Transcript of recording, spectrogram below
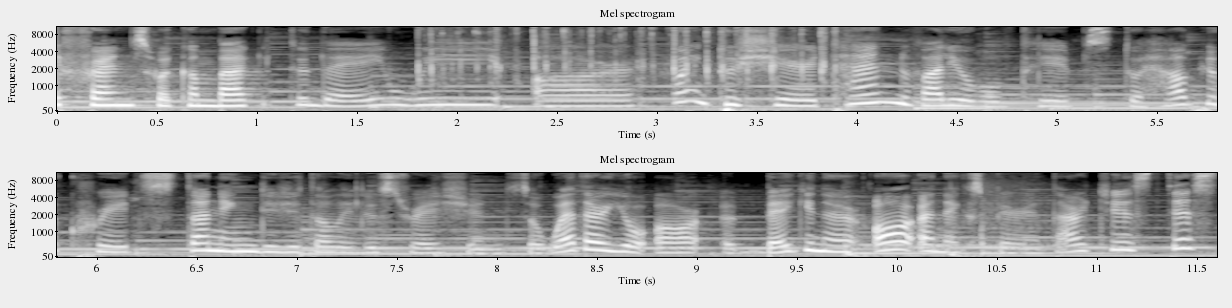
Hey friends, welcome back. Today we are going to share 10 valuable tips to help you create stunning digital illustrations. So whether you are a beginner or an experienced artist, these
